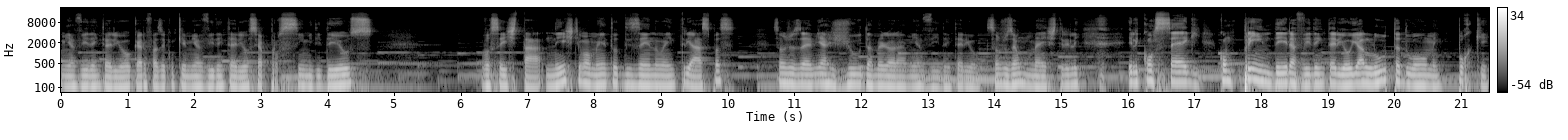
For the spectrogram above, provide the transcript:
minha vida interior, quero fazer com que minha vida interior se aproxime de Deus, você está neste momento dizendo entre aspas, São José me ajuda a melhorar a minha vida interior. São José é um mestre, ele ele consegue compreender a vida interior e a luta do homem. Por quê?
